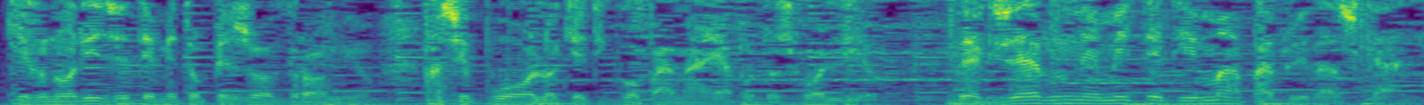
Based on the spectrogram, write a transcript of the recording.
και γνωρίζεται με το πεζοδρόμιο, άσε που όλο και την κοπανάει από το σχολείο. Δεν ξέρουνε μήτε τη μάπα του οι δασκάλοι.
